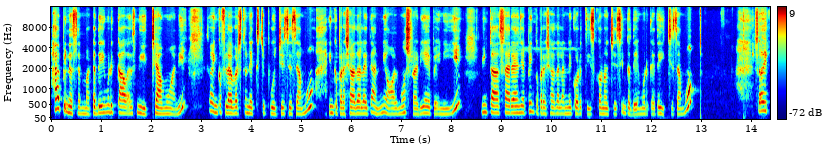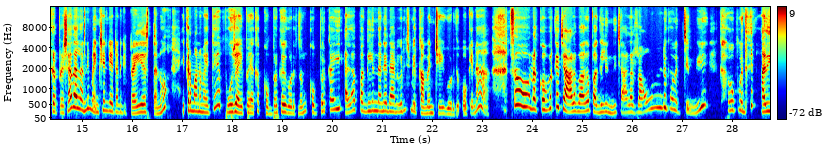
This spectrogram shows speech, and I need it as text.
హ్యాపీనెస్ అనమాట. దేవుడికి కావాల్సింది ఇచ్చాము అని. సో, ఇంకా ఫ్లవర్స్‌తో నెక్స్ట్ పూజ చేసేసాము. ఇంకా ప్రసాదాలు అయితే అన్నీ ఆల్మోస్ట్ రెడీ అయిపోయినాయి ఇంకా సరే అని చెప్పి ఇంకా ప్రసాదాలన్నీ కూడా తీసుకొని వచ్చేసి ఇంకా అయితే ఇచ్చేసాము. సో, ఇక్కడ ప్రసాదాలన్నీ మెన్షన్ చేయడానికి ట్రై చేస్తాను. ఇక్కడ మనమైతే పూజ అయిపోయాక కొబ్బరికాయ కొడుతున్నాం. కొబ్బరికాయ ఎలా పగిలిందనే దాని గురించి మీరు కమెంట్ చేయకూడదు. ఓకేనా? సో, నాకు కొబ్బరికాయ చాలా బాగా పగిలింది. చాలా రౌండ్‌గా వచ్చింది. కాకపోతే అది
